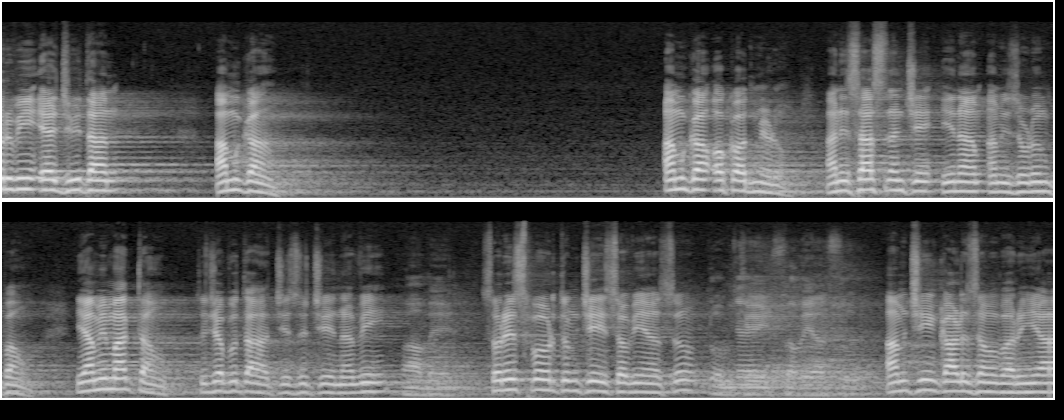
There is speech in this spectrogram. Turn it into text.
वरवीं हे जिवितान आमकां आमकां ओकोद मेळो आनी सासनांचें इनाम आमी जोडूंक पावूं हे आमी मागता तुज्या पुता जेजूची नवी. सोरेस्पोर तुमची सवे आसूं आमची काळजां भरुया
